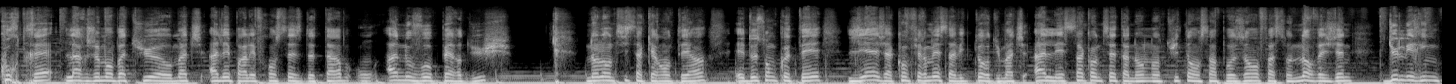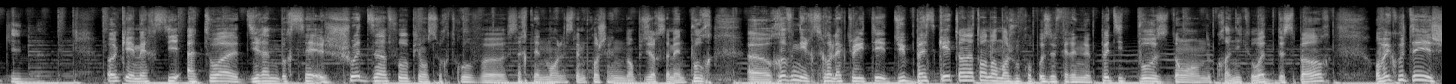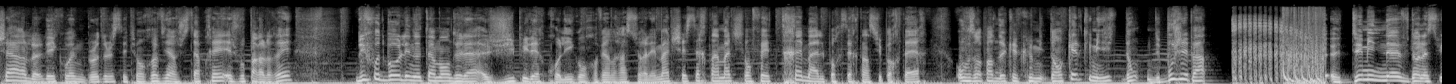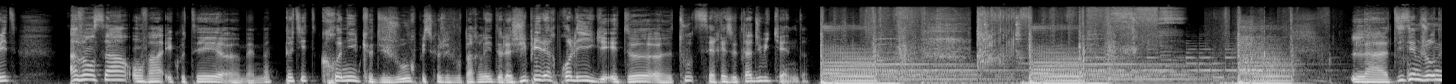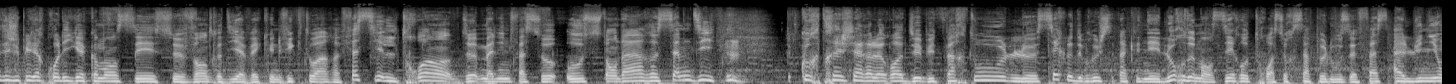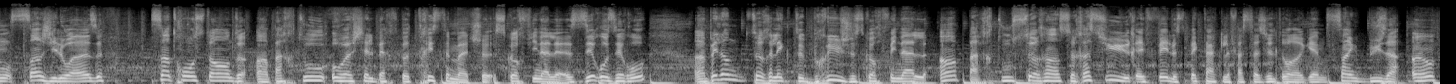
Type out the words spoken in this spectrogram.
Courtrai, largement battu au match aller par les Françaises de Tarbes, ont à nouveau perdu. 96 à 41 et de son côté Liège a confirmé sa victoire du match aller 57 à 98 en s'imposant face aux Norvégiennes d'Ulrinkin. Ok, merci à toi, Diran pour ces chouettes infos. Puis on se retrouve euh, certainement la semaine prochaine, dans plusieurs semaines, pour euh, revenir sur l'actualité du basket. En attendant, moi, je vous propose de faire une petite pause dans nos chroniques What de Sport. On va écouter Charles, les Coen Brothers, et puis on revient juste après et je vous parlerai du football et notamment de la Jupiler Pro League. On reviendra sur les matchs et certains matchs qui ont fait très mal pour certains supporters. On vous en parle de quelques, dans quelques minutes, donc ne bougez pas. Euh, 2009 dans la suite. Avant ça, on va écouter euh, même ma petite chronique du jour puisque je vais vous parler de la Jupiler Pro League et de euh, tous ses résultats du week-end. La dixième journée des Jupiler Pro League a commencé ce vendredi avec une victoire facile 3 de Malines Faso au standard. Samedi, Courtrai Charleroi, deux buts partout. Le Cercle de Bruges s'est incliné lourdement 0-3 sur sa pelouse face à l'Union Saint-Gilloise. Saint-Tron stand, un partout. OHL Bertcott, triste match. Score final 0-0. Un bel Anderlecht Bruges, score final 1 partout. Serein se rassure et fait le spectacle face à Zulte Waregem 5 buts à 1.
